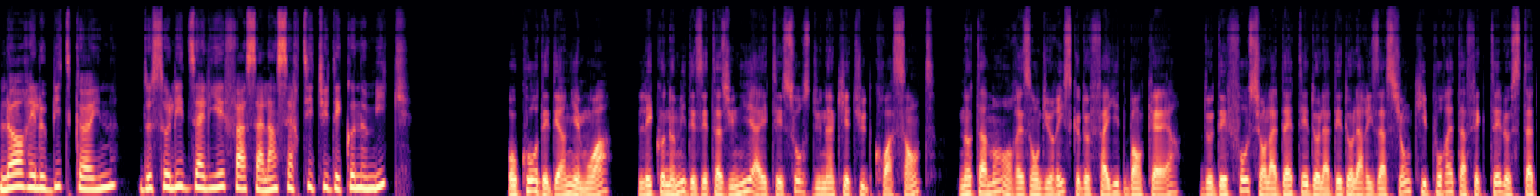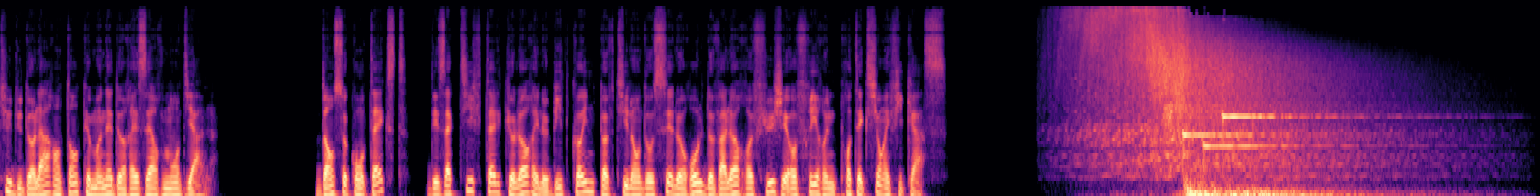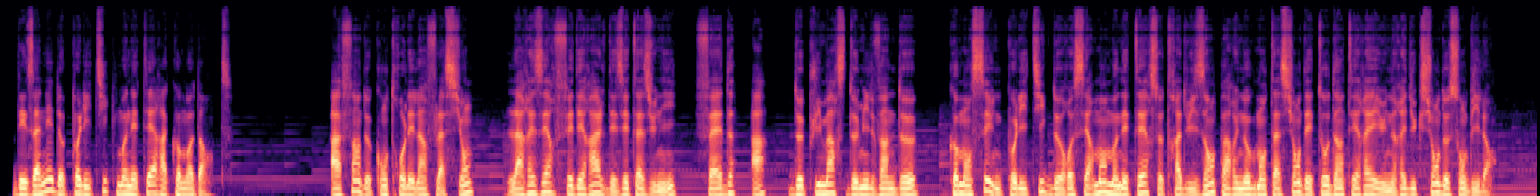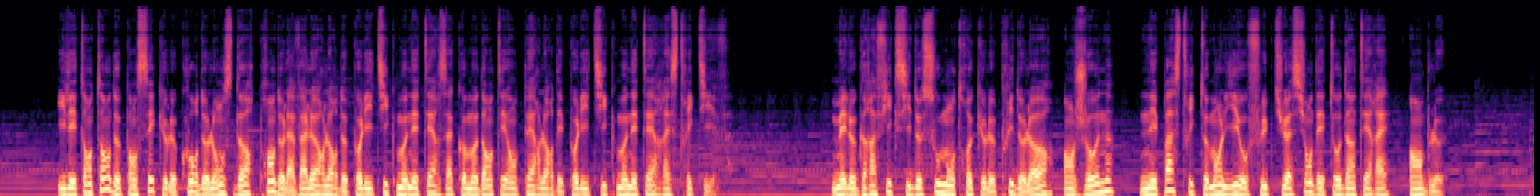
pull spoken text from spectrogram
L'or et le Bitcoin, de solides alliés face à l'incertitude économique? Au cours des derniers mois, l'économie des États-Unis a été source d'une inquiétude croissante, notamment en raison du risque de faillite bancaire, de défaut sur la dette et de la dédollarisation qui pourrait affecter le statut du dollar en tant que monnaie de réserve mondiale. Dans ce contexte, des actifs tels que l'or et le Bitcoin peuvent-ils endosser le rôle de valeur refuge et offrir une protection efficace? Des années de politique monétaire accommodante. Afin de contrôler l'inflation, la Réserve fédérale des États-Unis, Fed, a, depuis mars 2022, commencé une politique de resserrement monétaire se traduisant par une augmentation des taux d'intérêt et une réduction de son bilan. Il est tentant de penser que le cours de l'once d'or prend de la valeur lors de politiques monétaires accommodantes et en perd lors des politiques monétaires restrictives. Mais le graphique ci-dessous montre que le prix de l'or, en jaune, n'est pas strictement lié aux fluctuations des taux d'intérêt, en bleu.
